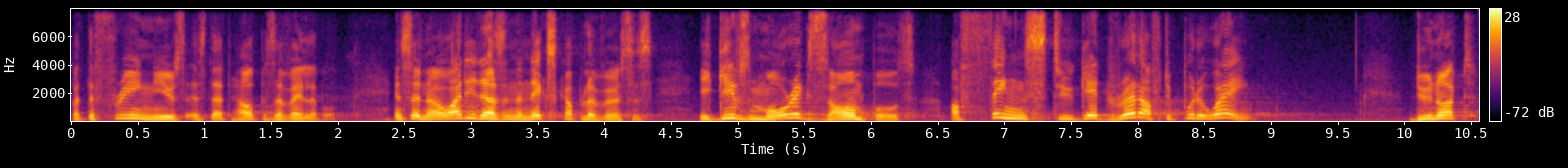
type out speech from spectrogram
But the freeing news is that help is available. And so now, what he does in the next couple of verses, he gives more examples of things to get rid of, to put away. Do not,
